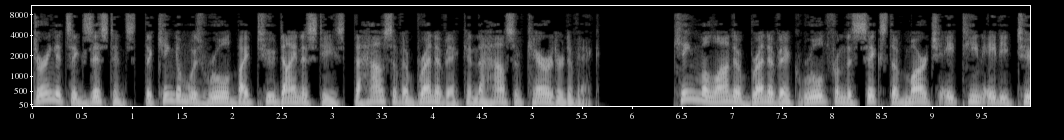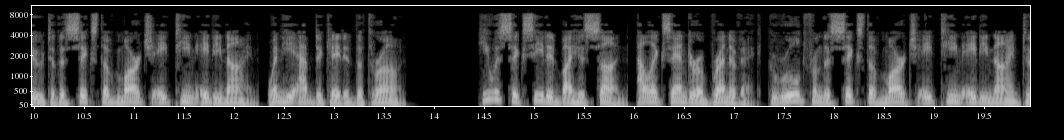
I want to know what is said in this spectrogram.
During its existence, the kingdom was ruled by two dynasties, the House of Obrenović and the House of Karađorđević. King Milan Obrenović ruled from 6 March 1882 to 6 March 1889, when he abdicated the throne. He was succeeded by his son, Alexander Obrenović, who ruled from 6 March 1889 to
